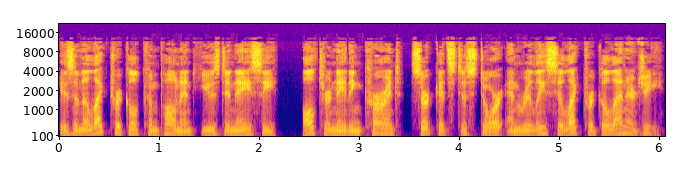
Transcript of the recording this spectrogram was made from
is an electrical component used in AC, alternating current, circuits to store and release electrical energy.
